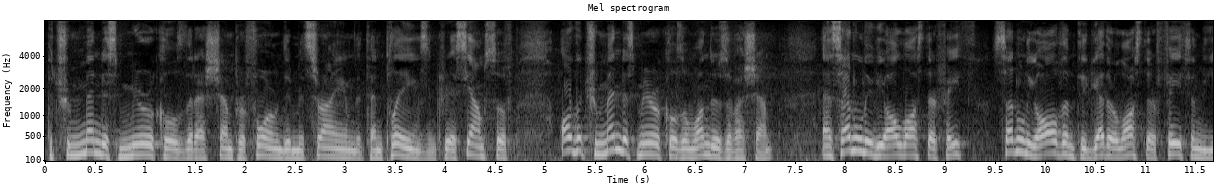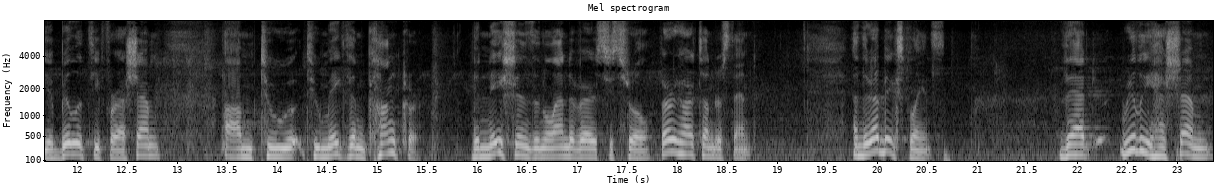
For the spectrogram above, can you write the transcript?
the tremendous miracles that Hashem performed in Mitzrayim, the ten plagues, in Kriyas Yamsuf, all the tremendous miracles and wonders of Hashem. And suddenly they all lost their faith. Suddenly all of them together lost their faith in the ability for Hashem um, to, to make them conquer the nations in the land of Eretz Yisrael. Very hard to understand. And the Rebbe explains that really Hashem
